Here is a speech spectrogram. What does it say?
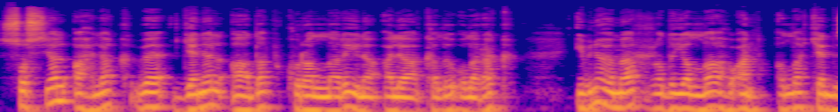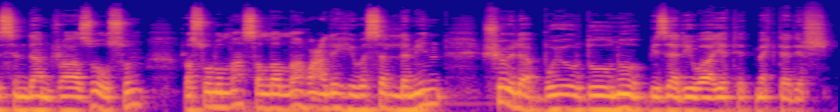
sosyal ahlak ve genel adab kurallarıyla alakalı olarak İbni Ömer radıyallahu an Allah kendisinden razı olsun Resulullah sallallahu aleyhi ve sellemin şöyle buyurduğunu bize rivayet etmektedir.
